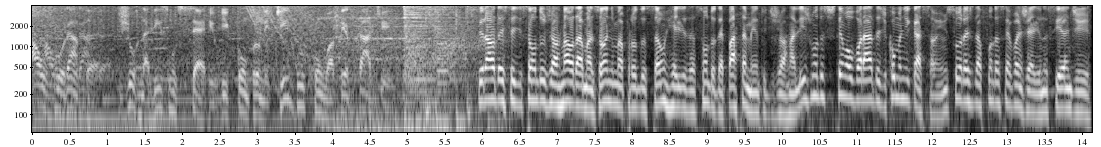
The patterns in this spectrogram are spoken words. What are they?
Alvorada. Jornalismo sério e comprometido com a verdade. Final desta edição do Jornal da Amazônia, uma produção e realização do Departamento de Jornalismo do Sistema Alvorada de Comunicação, emissoras da Fundação Evangelho no Ciande.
